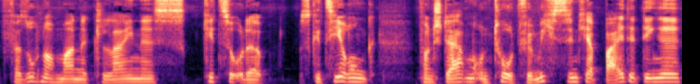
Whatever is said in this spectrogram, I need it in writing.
versuche nochmal eine kleine Skizze oder Skizzierung von Sterben und Tod. Für mich sind ja beide Dinge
